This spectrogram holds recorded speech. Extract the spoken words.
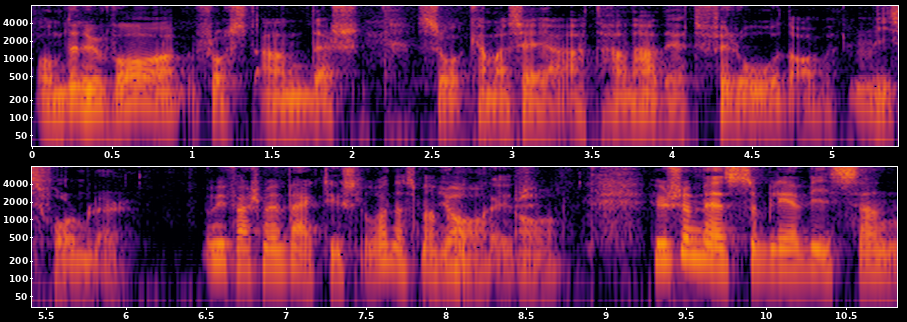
om det nu var Frost Anders så kan man säga att han hade ett förråd av mm. visformler. Ungefär som en verktygslåda som man ja, plockar ur. Ja. Hur som helst så blev visan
